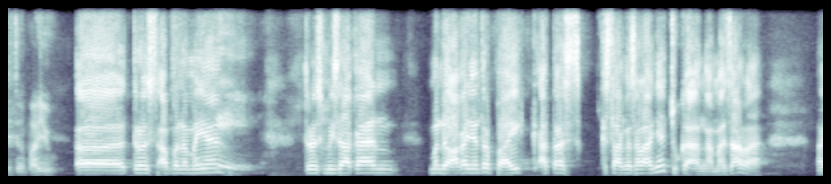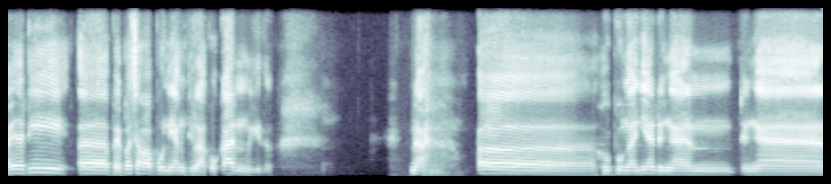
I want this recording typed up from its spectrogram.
Jejak Bayu Eh, terus apa namanya? Terus misalkan mendoakan yang terbaik atas kesalahan-kesalahannya juga nggak masalah. Makanya tadi eh, bebas apa pun yang dilakukan begitu. Nah, eh hubungannya dengan dengan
